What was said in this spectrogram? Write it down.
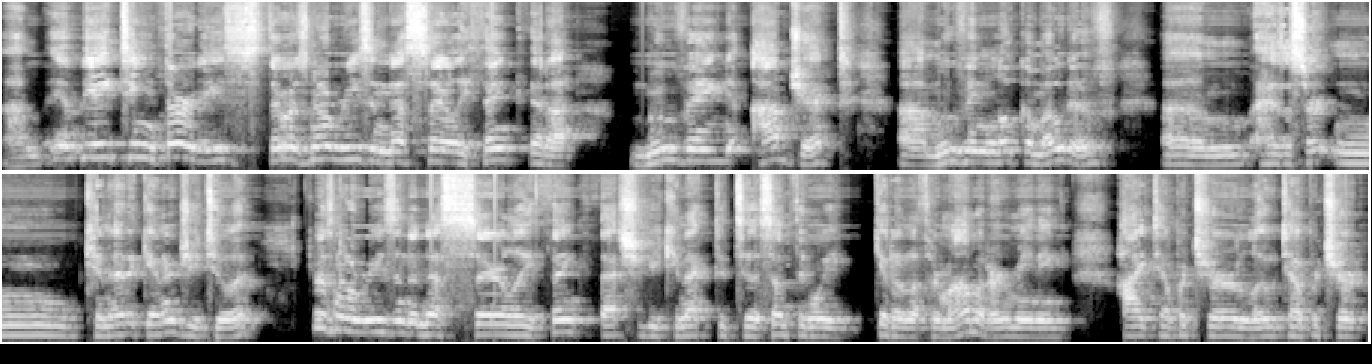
Um, in the 1830s, there was no reason necessarily think that a moving object, a moving locomotive, um, has a certain kinetic energy to it. There's no reason to necessarily think that should be connected to something we get on a thermometer, meaning high temperature, low temperature.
